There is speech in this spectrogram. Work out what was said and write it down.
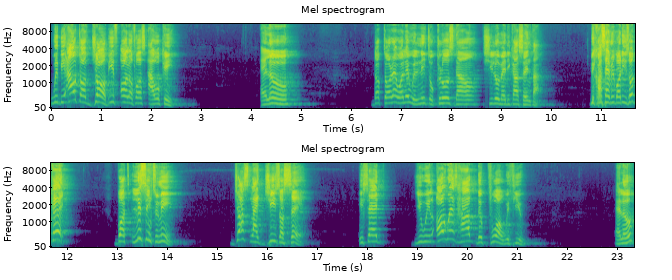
will be out of job if all of us are okay. Hello? Dr. Rewale will need to close down Shiloh Medical Center because everybody is okay. But listen to me. Just like Jesus said, He said, You will always have the poor with you. Hello?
